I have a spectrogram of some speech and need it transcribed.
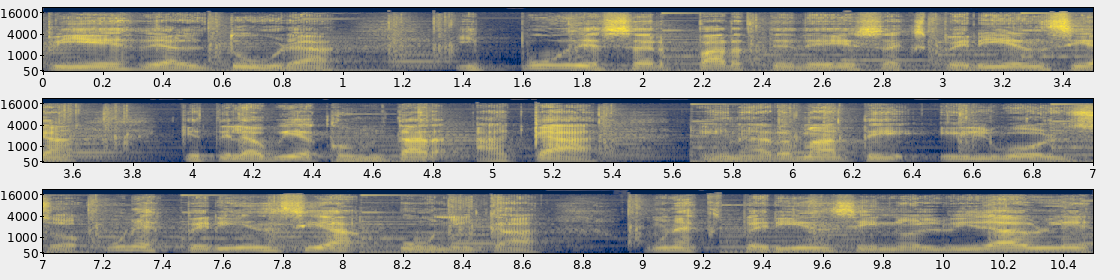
pies de altura y pude ser parte de esa experiencia que te la voy a contar acá en Armate el Bolso. Una experiencia única, una experiencia inolvidable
